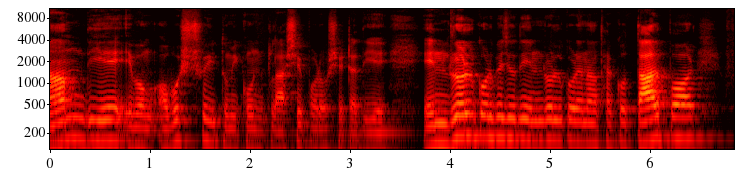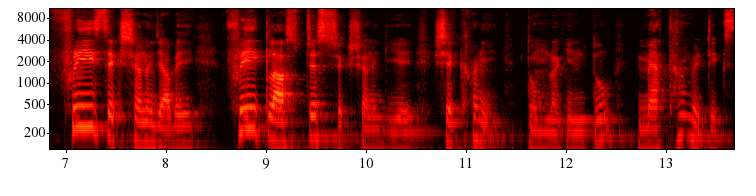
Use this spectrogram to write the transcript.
নাম দিয়ে এবং অবশ্যই তুমি কোন ক্লাসে পড়ো সেটা দিয়ে এনরোল করবে যদি এনরোল করে না থাকো। তারপর ফ্রি সেকশানে যাবে। ফ্রি ক্লাস টেস্ট সেকশানে গিয়ে সেখানে তোমরা কিন্তু ম্যাথামেটিক্স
